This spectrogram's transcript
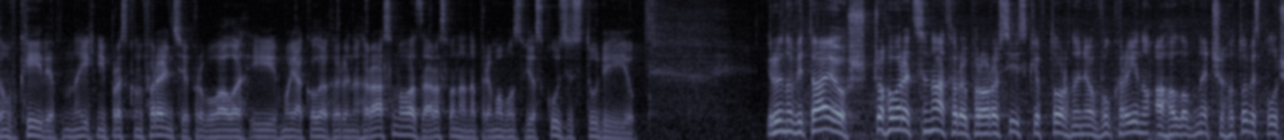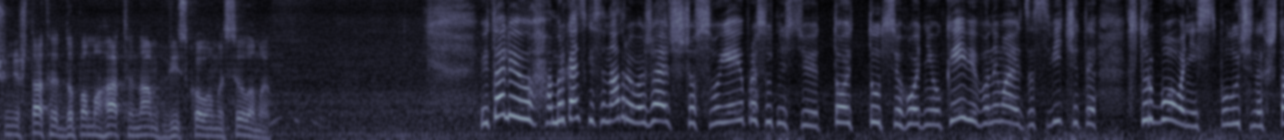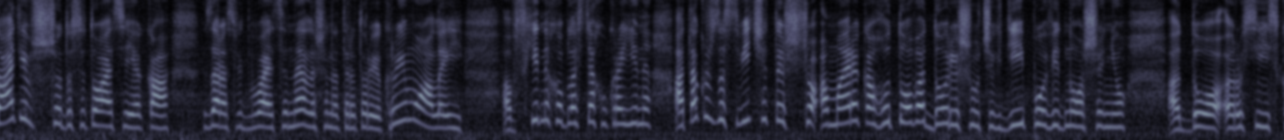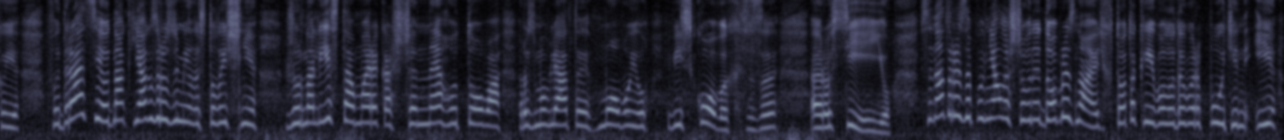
Там в Києві на їхній прес-конференції перебувала і моя колега Ірина Герасимова. Зараз вона на прямому зв'язку зі студією. Ірино, вітаю. Що говорять сенатори про російське вторгнення в Україну? А головне, чи готові Сполучені Штати допомагати нам військовими силами? Віталію, американські сенатори вважають, що своєю присутністю то тут сьогодні у Києві вони мають засвідчити стурбованість Сполучених Штатів щодо ситуації, яка зараз відбувається не лише на території Криму, але й в східних областях України. А також засвідчити, що Америка готова до рішучих дій по відношенню до Російської Федерації. Однак, як зрозуміли столичні журналісти, Америка ще не готова розмовляти мовою військових з е, Росією. Сенатори запевняли, що вони добре знають, хто такий Володимир Путін, і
